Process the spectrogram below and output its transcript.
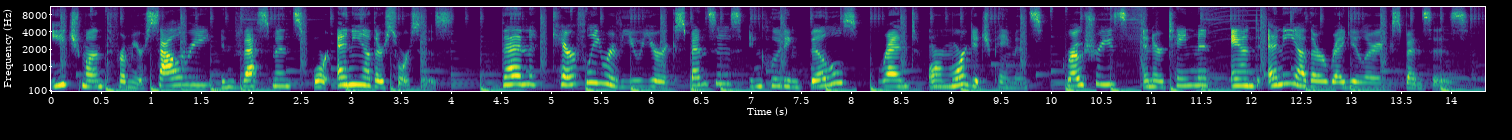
each month from your salary, investments, or any other sources. Then, carefully review your expenses, including bills, rent, or mortgage payments, groceries, entertainment, and any other regular expenses.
